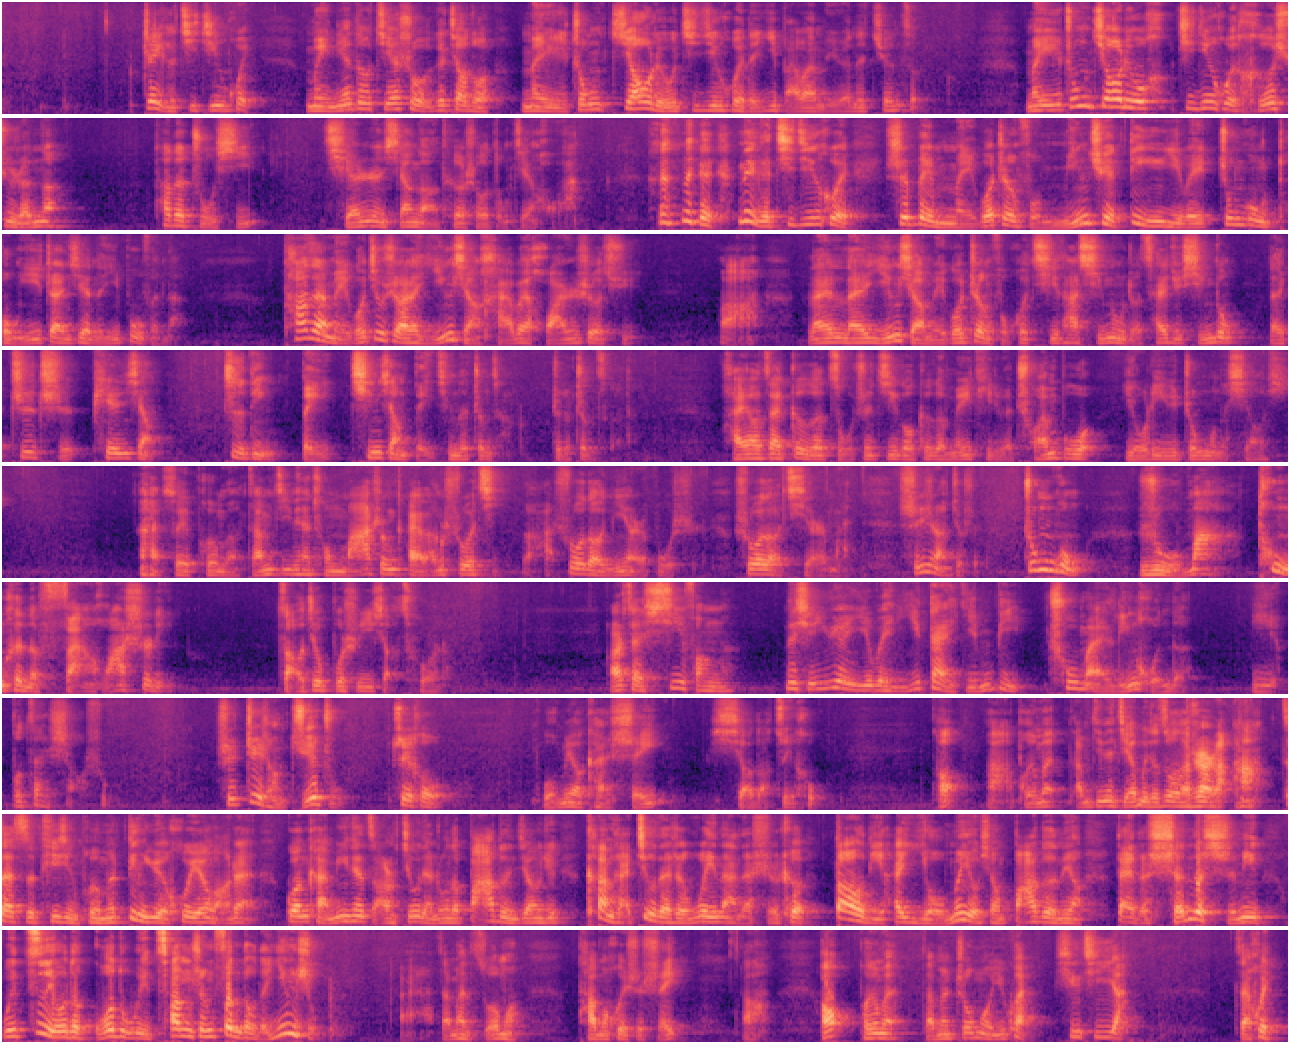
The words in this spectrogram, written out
这个基金会每年都接受一个叫做美中交流基金会的一百万美元的捐赠。美中交流基金会何许人呢？他的主席，前任香港特首董建华。那个那个基金会是被美国政府明确定义为中共统一战线的一部分的。他在美国就是要来影响海外华人社区，啊，来来影响美国政府或其他行动者采取行动，来支持偏向制定北倾向北京的政策这个政策的。还要在各个组织机构、各个媒体里面传播有利于中共的消息，哎，所以朋友们，咱们今天从麻生太郎说起啊，说到尼尔布什，说到齐尔曼，实际上就是中共辱骂、痛恨的反华势力，早就不是一小撮了。而在西方呢，那些愿意为一袋银币出卖灵魂的，也不在少数。所以这场角逐，最后我们要看谁笑到最后。好啊，朋友们，咱们今天节目就做到这儿了啊！再次提醒朋友们订阅会员网站，观看明天早上九点钟的巴顿将军，看看就在这危难的时刻，到底还有没有像巴顿那样带着神的使命，为自由的国度、为苍生奋斗的英雄？哎，咱们琢磨他们会是谁啊？好，朋友们，咱们周末愉快，星期一啊，再会。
